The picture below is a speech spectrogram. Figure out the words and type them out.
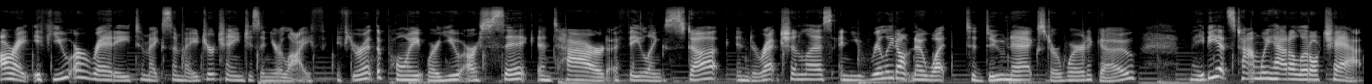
All right, if you are ready to make some major changes in your life, if you're at the point where you are sick and tired of feeling stuck and directionless and you really don't know what to do next or where to go, maybe it's time we had a little chat.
